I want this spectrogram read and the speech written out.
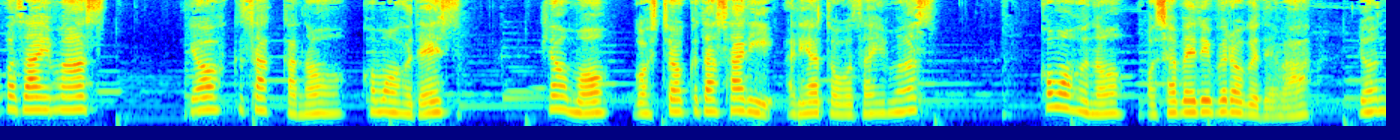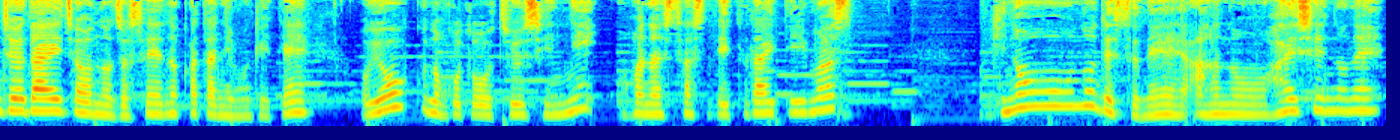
うございます。洋服作家のコモフです。今日もご視聴くださりありがとうございます。コモフのおしゃべりブログでは40代以上の女性の方に向けてお洋服のことを中心にお話しさせていただいています。昨日のですね、あの、配信のね、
